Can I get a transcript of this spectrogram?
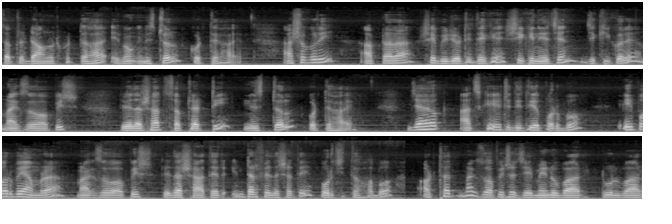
সফটওয়্যার ডাউনলোড করতে হয় এবং ইনস্টল করতে হয়। আশা করি আপনারা সেই ভিডিওটি দেখে শিখে নিয়েছেন যে কি করে মাইক্রোসফট অফিস দুই হাজার সাত সফটওয়্যারটি ইনস্টল করতে হয়। যাই হোক, আজকে এটি দ্বিতীয় পর্ব। এই পর্বে আমরা মাইক্রোসফট অফিস হাজার সাতের ইন্টারফেসের সাথে পরিচিত হব। অর্থাৎ মাইক্রোসফট অফিসের যে মেনু বার টুল বার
